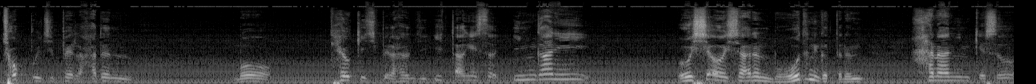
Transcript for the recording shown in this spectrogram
촛불 집회를 하든 뭐 태극기 집회를 하든지 이 땅에서 인간이 어시어시하는 모든 것들은 하나님께서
